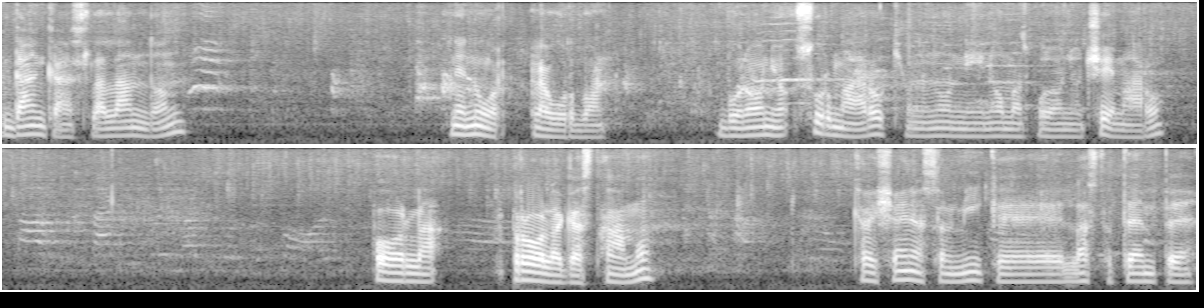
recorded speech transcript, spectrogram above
dankas la landon, ne nur la urbon. Bologno sur maro, kiun non ni nomas Bologno ce maro, por la pro la gastamo, kai shaina salmi che lasta tempe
